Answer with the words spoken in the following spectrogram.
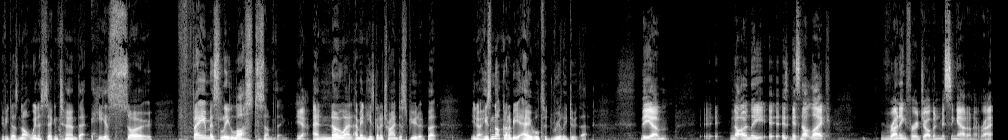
if he does not win a second term, that he has so famously lost something. Yeah. and no one i mean he's going to try and dispute it but you know he's not going to be able to really do that. The um not only it's not like running for a job and missing out on it right?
